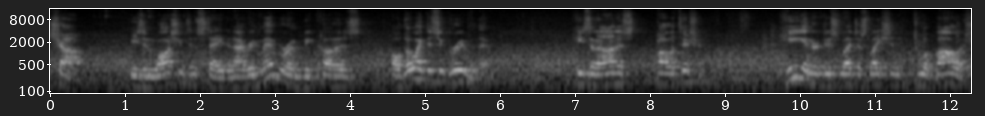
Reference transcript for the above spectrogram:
Chopp. He's in Washington State, and I remember him because although I disagree with him, he's an honest politician. He introduced legislation to abolish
